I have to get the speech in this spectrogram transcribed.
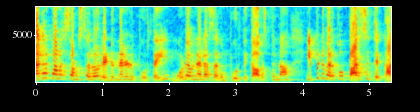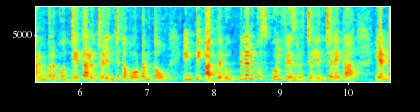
నగరపాలక సంస్థలో రెండు నెలలు పూర్తయి మూడవ నెల సగం పూర్తి కావస్తున్నా ఇప్పటి వరకు పారిశుద్ధ్య కార్మికులకు జీతాలు చెల్లించకపోవడంతో ఇంటి అద్దెలు పిల్లలకు స్కూల్ ఫీజులు చెల్లించలేక ఎండ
